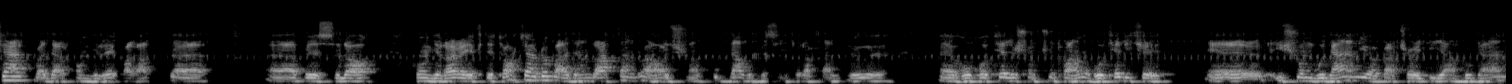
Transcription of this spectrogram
کرد و در کنگره فقط به اصطلاح کنگره رو افتتاح کرد و بعدا رفتن و حالشون خوب نبود مثل اینکه رفتن هتلشون چون تو همون هتلی که ایشون بودن یا بچه های دیگه هم بودن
